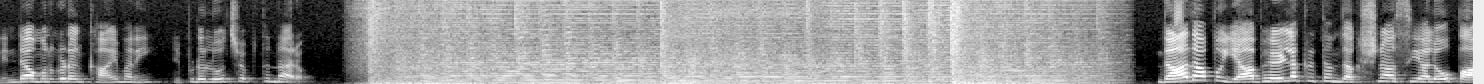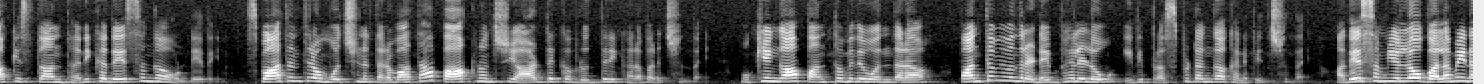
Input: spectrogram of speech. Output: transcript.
నిండా మునగడం ఖాయమని నిపుణులు చెబుతున్నారు. దాదాపు యాభేళ్ళ క్రితం దక్షిణాసియాలో పాకిస్తాన్ ధనిక దేశంగా ఉండేది. స్వాతంత్ర్యం వచ్చిన తర్వాత పాక్ నుంచి ఆర్థిక వృద్ధిని కనబరిచింది. ముఖ్యంగా పంతొమ్మిది వందల పంతొమ్మిది వందల డెబ్బైలలో ఇది ప్రస్ఫుటంగా కనిపించింది. అదే సమయంలో బలమైన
